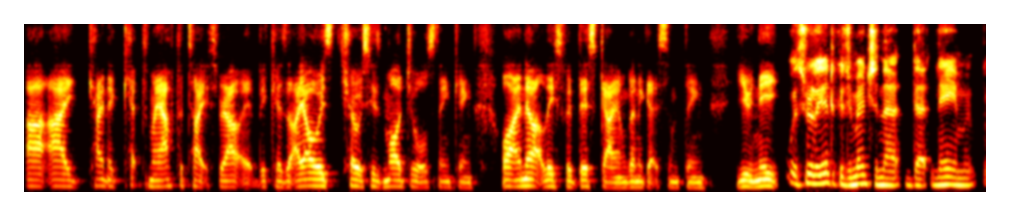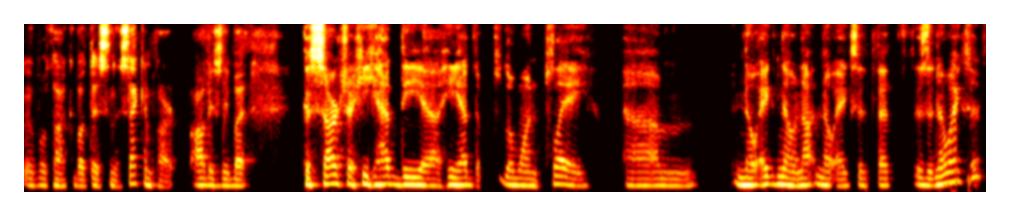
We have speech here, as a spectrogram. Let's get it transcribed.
I, I kind of kept my appetite throughout it because I always chose his modules, thinking, "Well, I know at least with this guy, I'm going to get something unique." It's really interesting because you mentioned that that name. We'll talk about this in the second part, obviously, but because Sartre, he had the uh, he had the the one play, um, no egg, no, not no exit. That is it, no exit.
